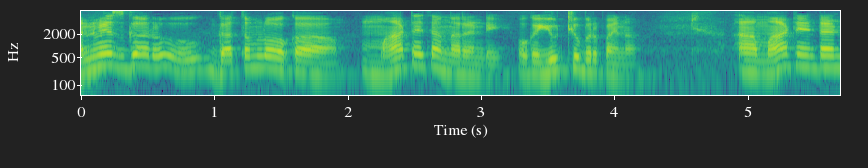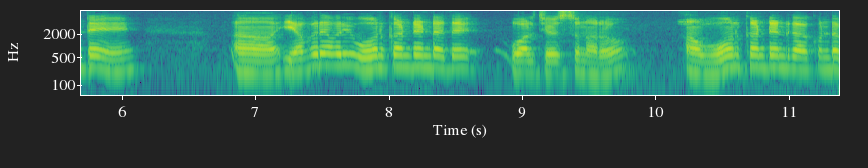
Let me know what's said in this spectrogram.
అన్వేష్ గారు గతంలో ఒక మాట అయితే అన్నారండి ఒక యూట్యూబర్ పైన. ఆ మాట ఏంటంటే ఎవరెవరి ఓన్ కంటెంట్ అయితే వాళ్ళు చేస్తున్నారో ఆ ఓన్ కంటెంట్ కాకుండా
